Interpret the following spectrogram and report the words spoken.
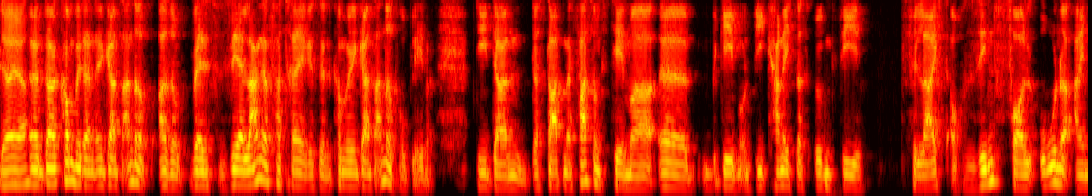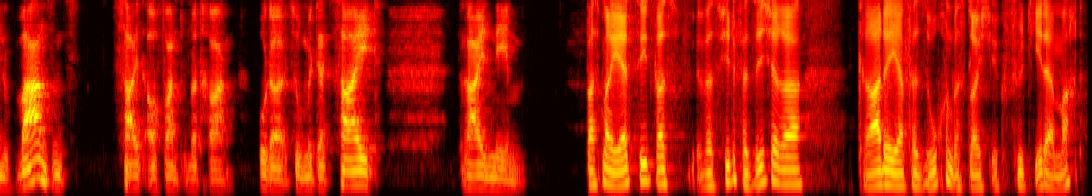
Ja, ja. Äh, da kommen wir dann in ganz andere, also wenn es sehr lange Verträge sind, kommen wir in ganz andere Probleme, die dann das Datenerfassungsthema äh, begeben und wie kann ich das irgendwie vielleicht auch sinnvoll ohne einen Wahnsinnszeitaufwand übertragen oder so mit der Zeit reinnehmen. was man jetzt sieht, was, was viele Versicherer gerade ja versuchen, was glaube ich gefühlt jeder macht,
